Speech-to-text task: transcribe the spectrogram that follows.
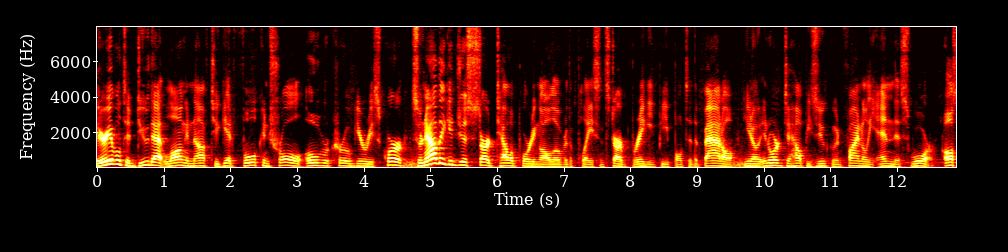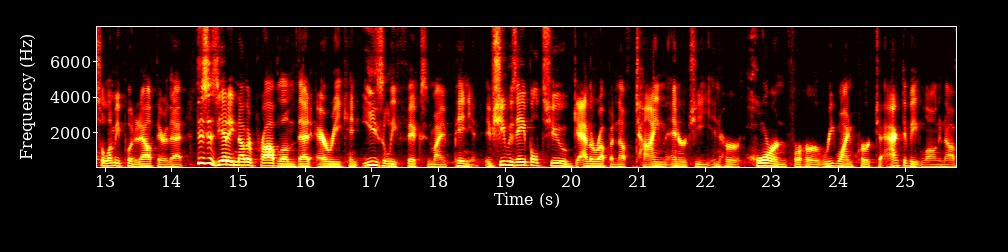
they're able to do that long enough to get full control over Kurogiri's quirk. So now they can just start teleporting all over the place and start bringing people to the battle, you know, in order to help Izuku and finally end this war. Also, let me put it out there that this is yet another problem that Eri can easily fix, in my opinion. If she was able to gather up enough time energy in her horn for her rewind quirk to activate long enough,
